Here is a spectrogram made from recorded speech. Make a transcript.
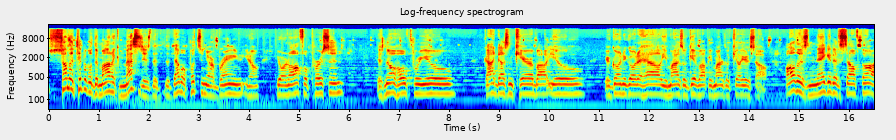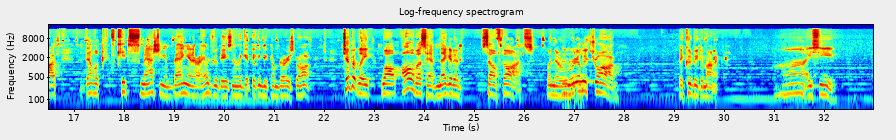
some of the typical demonic messages that the devil puts in your brain, you know, you're an awful person, there's no hope for you, God doesn't care about you, you're going to go to hell, you might as well give up, you might as well kill yourself. All those negative self thoughts, the devil keeps smashing and banging our heads with these, and they get they can become very strong. Typically, while all of us have negative self thoughts, when they're Mhm. really strong, they could be demonic. Ah, I see.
